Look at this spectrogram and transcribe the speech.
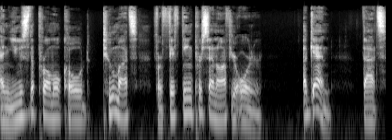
and use the promo code 2MUTS for 15% off your order. Again, that's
